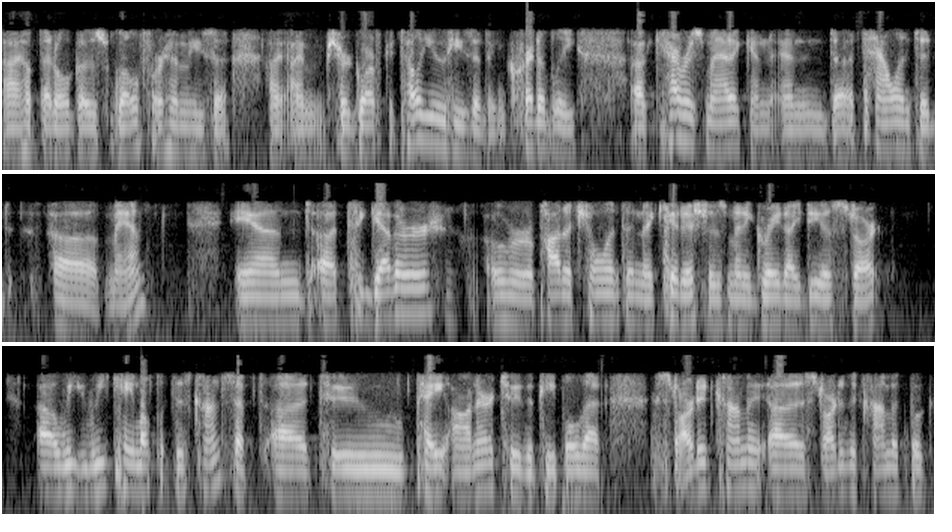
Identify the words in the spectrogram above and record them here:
I hope that all goes well for him. He's a, I, I'm sure Gorf could tell you, he's an incredibly uh, charismatic and and uh, talented uh, man and uh, together over a pot of cholent and a kiddush, as many great ideas start, uh, we we came up with this concept uh, to pay honor to the people that started comic uh, started the comic book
